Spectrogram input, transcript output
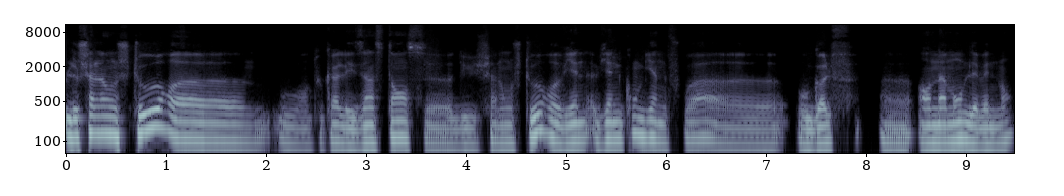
Le Challenge Tour, euh, ou en tout cas les instances euh, du Challenge Tour, viennent, viennent combien de fois au golf en amont de l'événement?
